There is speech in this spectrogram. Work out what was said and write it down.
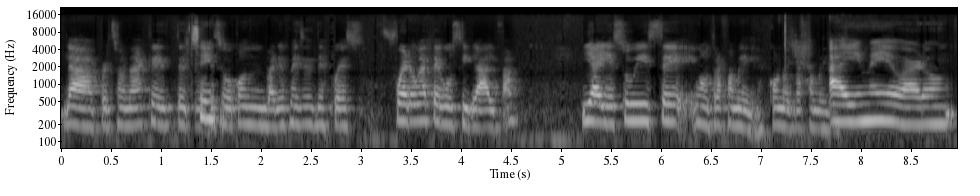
la persona que te estuvo con varios meses después, fueron a Tegucigalpa y ahí estuviste en otra familia, con otra familia. Ahí me llevaron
